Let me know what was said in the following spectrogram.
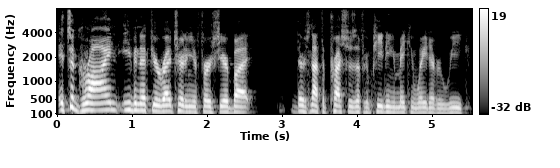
it's a grind, even if you're redshirting your first year, but there's not the pressures of competing and making weight every week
